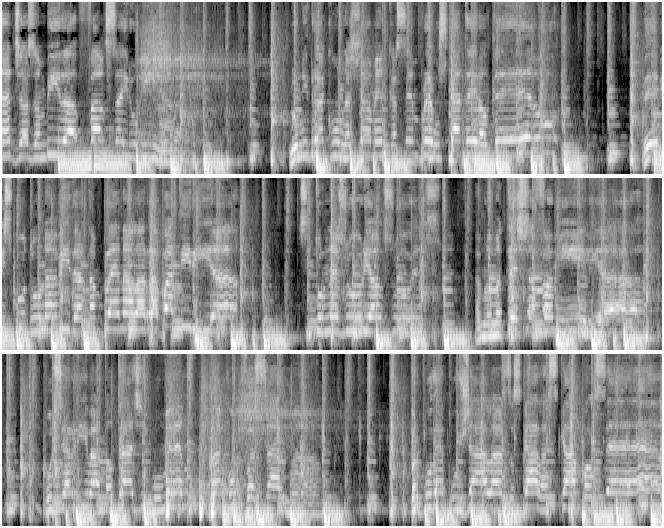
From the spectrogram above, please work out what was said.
homenatges en vida, falsa ironia. L'únic reconeixement que sempre he buscat era el teu. He viscut una vida tan plena, la repetiria. Si tornés a obrir els ulls amb la mateixa família. Potser ha arribat el tràgic moment de confessar-me per poder pujar les escales cap al cel.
